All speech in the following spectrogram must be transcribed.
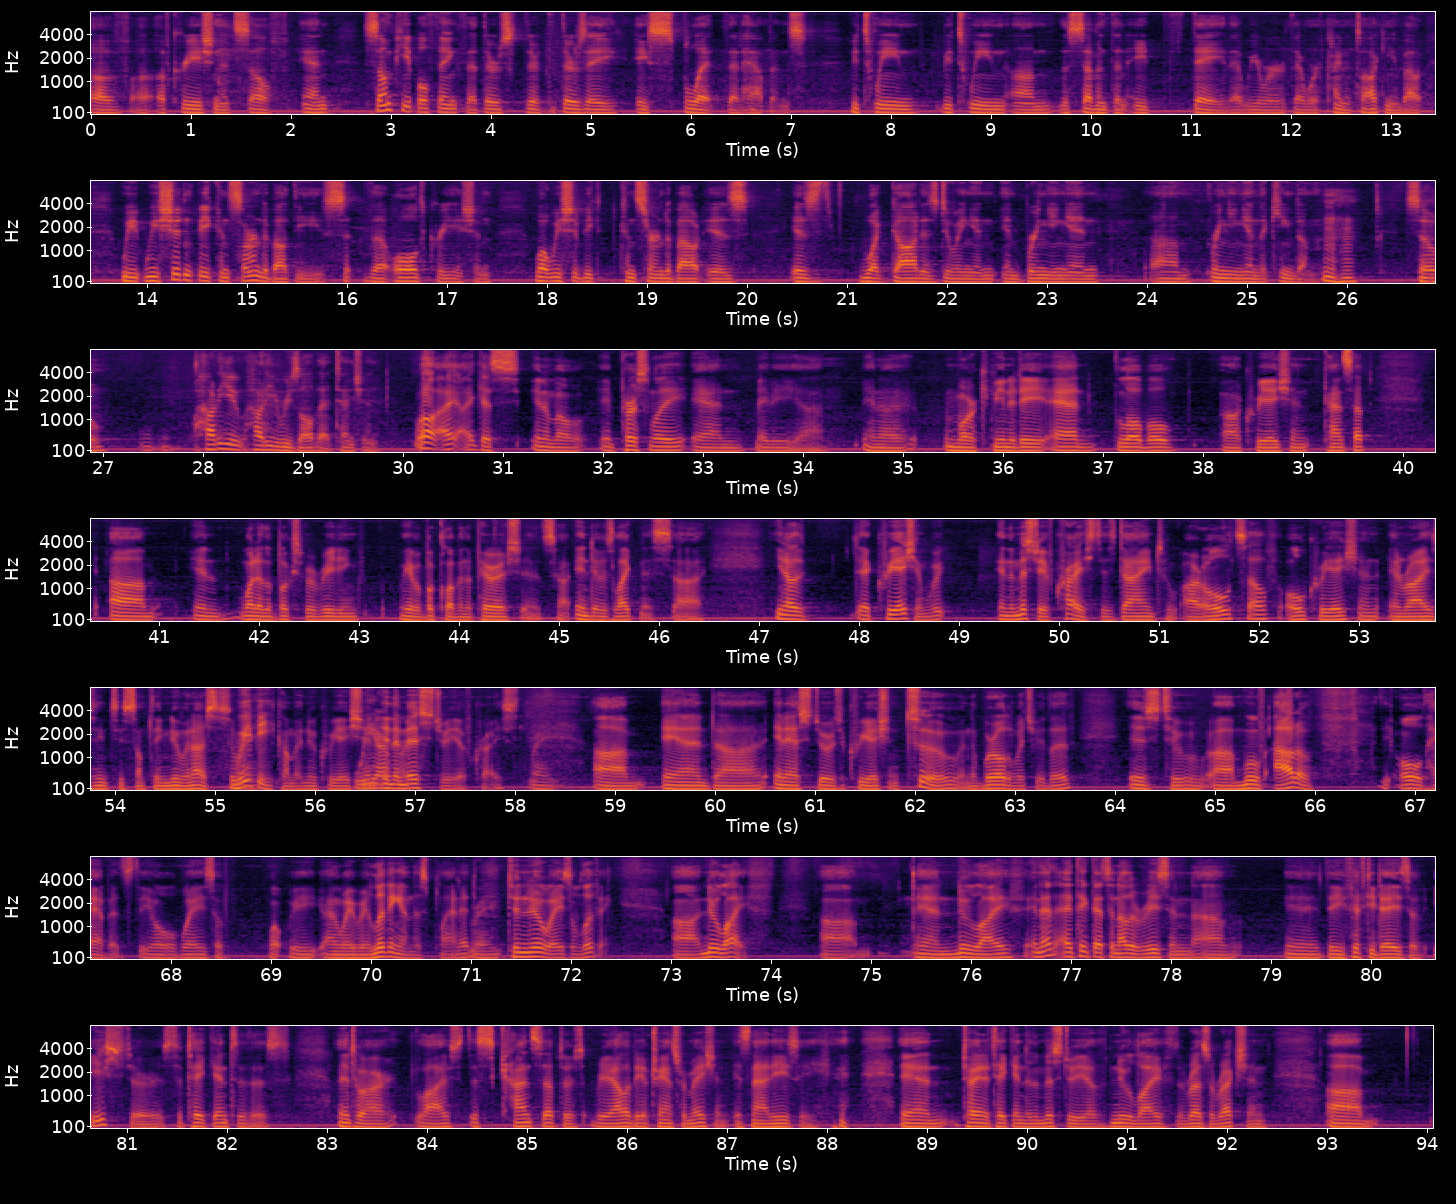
of, uh, of creation itself, and some people think that there's there, there's a a split that happens between between um, the seventh and eighth day that we were that we're kind of talking about. We, we shouldn't be concerned about the the old creation. What we should be concerned about is is what God is doing in, in bringing in um, bringing in the kingdom. Mm-hmm. So, mm-hmm. how do you how do you resolve that tension? Well, I, I guess you know, personally, and maybe uh, in a more community and global uh, creation concept. Um, in one of the books we're reading, we have a book club in the parish, and it's uh, Into His Likeness. Uh, you know, the creation we, in the mystery of Christ is dying to our old self, old creation, and rising to something new in us. So right. we become a new creation in the mystery of Christ. Right. Um, and, uh, and as stewards of creation too, in the world in which we live, is to uh, move out of the old habits, the old ways of what we, and the way we're living on this planet, right. to new ways of living, uh, new life, um, and new life. And I, I, think that's another reason um, the 50 days of Easter is to take into this, into our lives, this concept or reality of transformation. It's not easy. and trying to take into the mystery of new life, the resurrection, um,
